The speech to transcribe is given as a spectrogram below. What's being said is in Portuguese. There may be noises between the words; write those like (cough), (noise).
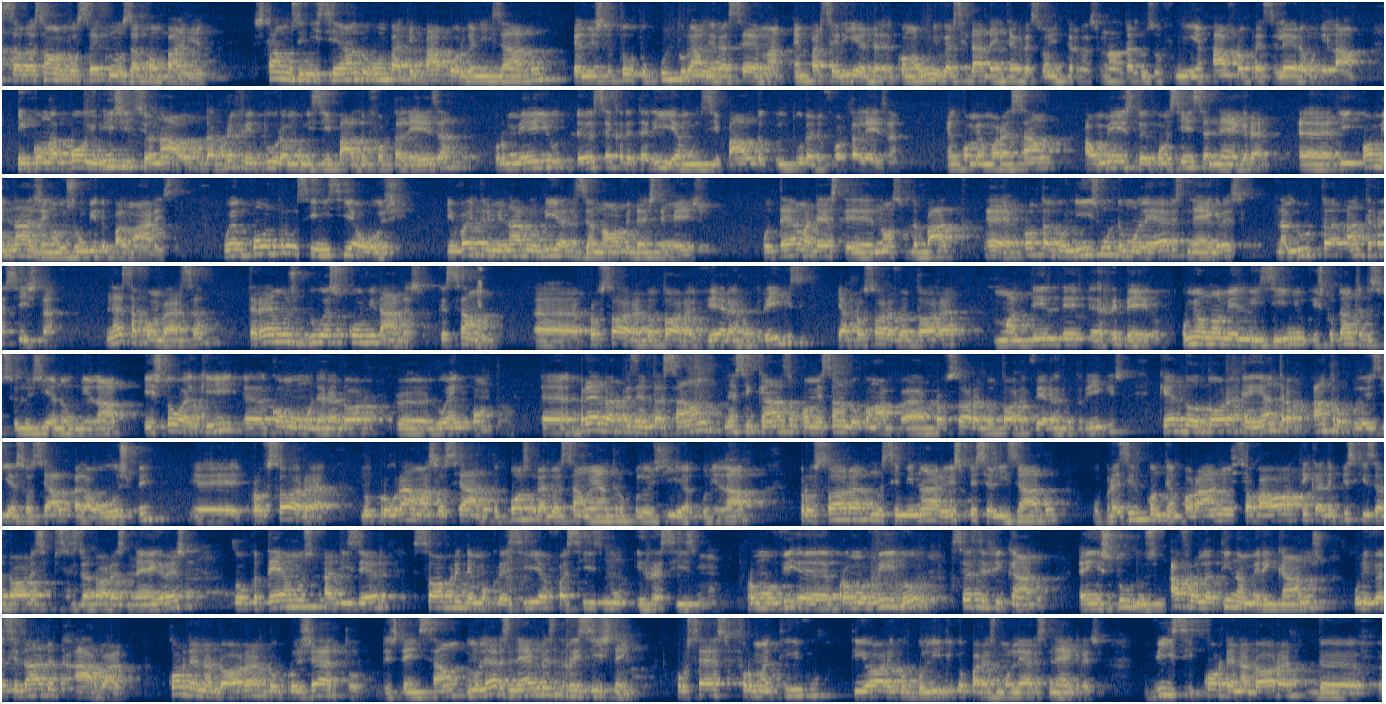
saudação a você que nos acompanha. Estamos iniciando um bate-papo organizado pelo Instituto Cultural Iracema, em parceria de, com a Universidade da Integração Internacional da Lusofonia Afro-Brasileira Unilab e com apoio institucional da Prefeitura Municipal de Fortaleza por meio da Secretaria Municipal da Cultura de Fortaleza, em comemoração ao mês de consciência negra eh, e homenagem ao Zumbi de Palmares. O encontro se inicia hoje e vai terminar no dia 19 deste mês. O tema deste nosso debate é protagonismo de mulheres negras na luta antirracista. Nessa conversa, teremos duas convidadas, que são a professora doutora Vieira Rodrigues e a professora doutora Matilde Ribeiro. O meu nome é Luizinho, estudante de Sociologia na Unilab, e estou aqui uh, como moderador uh, do encontro. Uh, breve apresentação, nesse caso, começando com a, a professora doutora Vera Rodrigues, que é doutora em Antropologia Social pela USP, professora no programa associado de pós-graduação em Antropologia Unilab, professora no seminário especializado o Brasil contemporâneo sob a ótica de pesquisadores e pesquisadoras negras, o que temos a dizer sobre democracia, fascismo e racismo. Promovi, eh, promovido, certificado em estudos afro-latino-americanos, Universidade de Harvard, coordenadora do projeto de extensão Mulheres Negras Resistem, processo formativo teórico-político para as mulheres negras vice-coordenadora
